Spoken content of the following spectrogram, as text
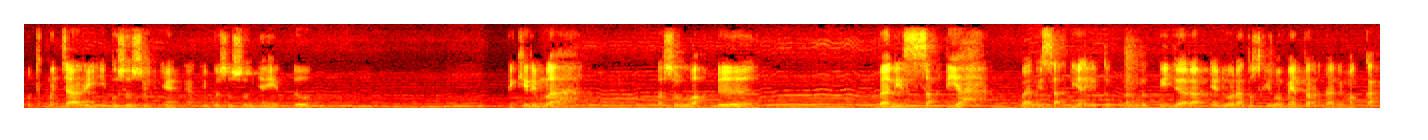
untuk mencari ibu susunya kan ibu susunya itu dikirimlah Rasulullah ke Bani Sa'diyah. Bani Sa'diyah itu kurang lebih jaraknya 200 km dari Mekah.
